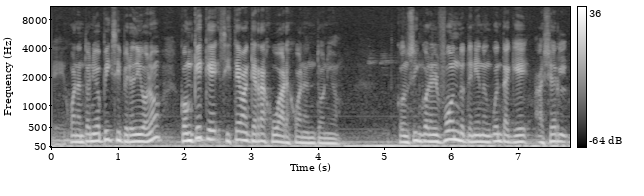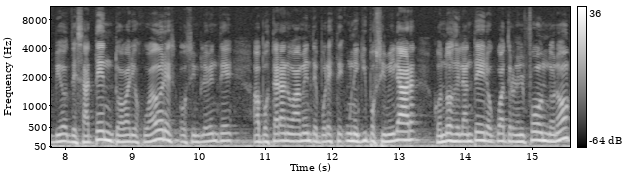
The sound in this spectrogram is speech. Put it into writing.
eh, Juan Antonio Pixi, pero digo, ¿no? ¿Con qué, qué sistema querrá jugar Juan Antonio? Con cinco en el fondo, teniendo en cuenta que ayer vio desatento a varios jugadores, o simplemente apostará nuevamente por este un equipo similar, con dos delanteros, cuatro en el fondo, ¿no?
